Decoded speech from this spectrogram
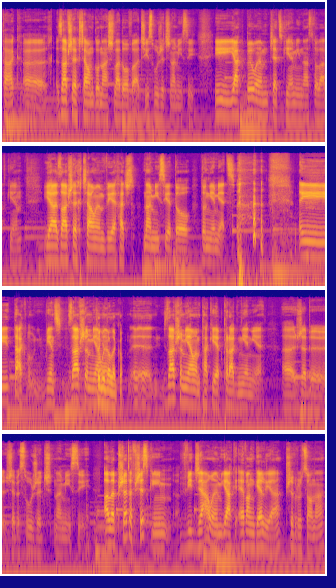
tak? E, zawsze chciałem go naśladować i służyć na misji. I jak byłem dzieckiem i nastolatkiem, ja zawsze chciałem wyjechać na misję do, do Niemiec. I tak, więc zawsze miałem... niedaleko. e, e, zawsze miałem takie pragnienie, żeby, żeby służyć na misji. Ale przede wszystkim widziałem, jak Ewangelia przywrócona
